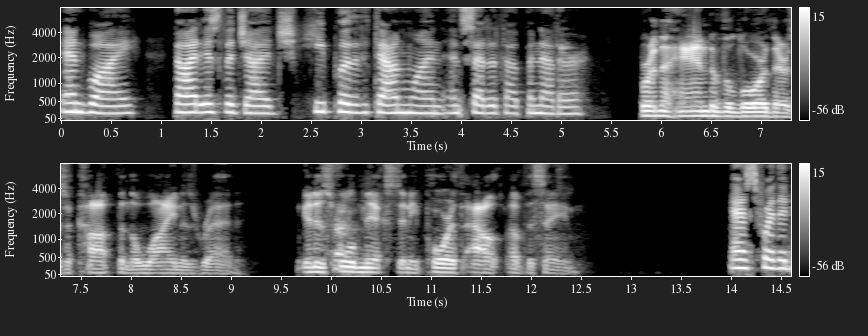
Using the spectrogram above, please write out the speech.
and why. God is the judge. He putteth down one and setteth up another. For in the hand of the Lord there is a cup, and the wine is red. It is full mixed, and he poureth out of the same. As for the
